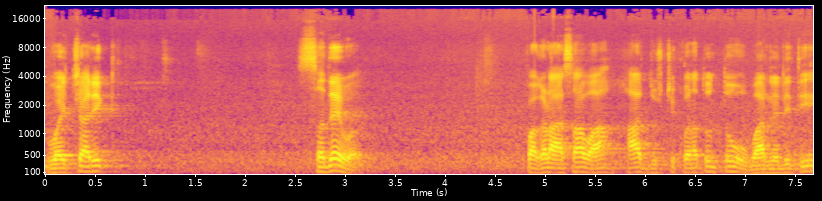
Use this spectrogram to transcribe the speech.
वैचारिक सदैव पगडा असावा हा दृष्टिकोनातून तो उभारलेली ती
